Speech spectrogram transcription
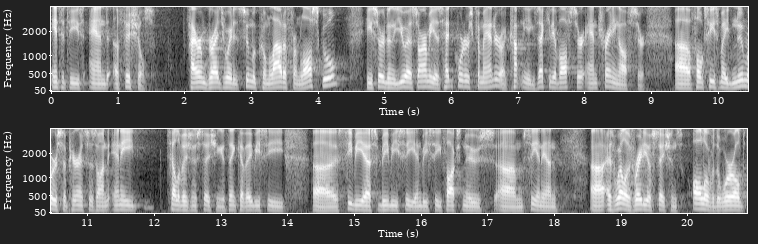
entities, and officials. Hiram graduated summa cum laude from law school. He served in the U.S. Army as headquarters commander, a company executive officer, and training officer. Uh, folks, he's made numerous appearances on any television station you think of ABC, uh, CBS, BBC, NBC, Fox News, um, CNN. Uh, as well as radio stations all over the world.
